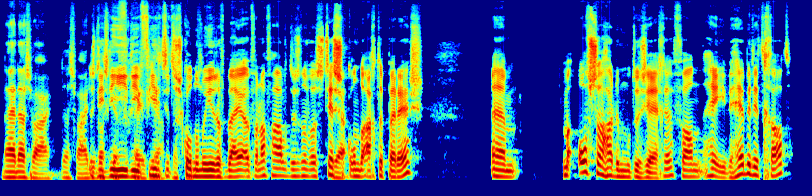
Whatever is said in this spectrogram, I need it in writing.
Nee, dat is waar. Dat is waar. Dus die, die, die vergeten, 24 ja, dat seconden moet je er voorbij vanaf halen. Dus dan was het 6 Ja. seconden achter Perez. Ehm, maar of ze hadden moeten zeggen van... hey, we hebben dit gehad.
